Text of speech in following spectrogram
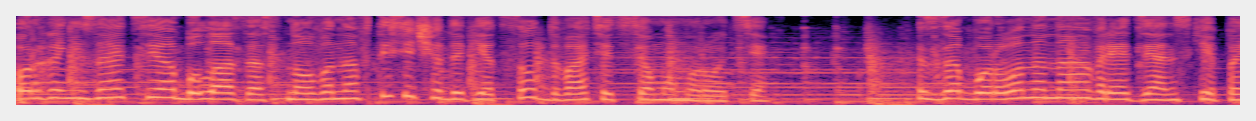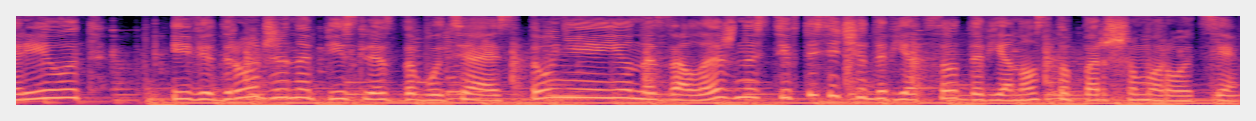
Організація була заснована в 1927 році, заборонена в радянський період і відроджена після здобуття Естонією незалежності в 1991 році.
